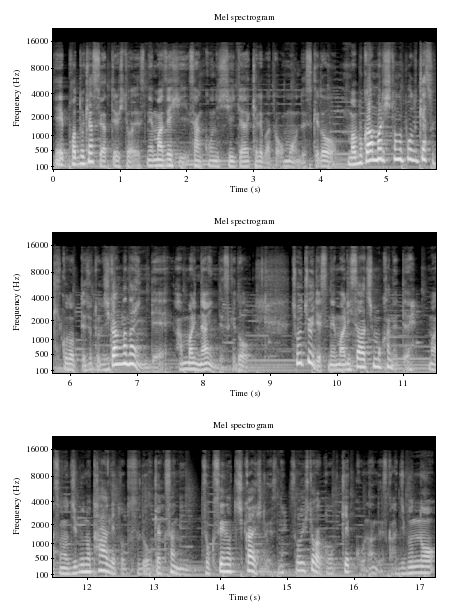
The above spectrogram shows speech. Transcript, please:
えーポッドキャストやってる人はですね、まあ、ぜひ参考にしていただければと思うんですけど、まあ、僕はあんまり人のポッドキャスト聞くことってちょっと時間がないんで、あんまりないんですけど、ちょいちょいですね、まあ、リサーチも兼ねて、まあ、その自分のターゲットとするお客さんに属性の近い人ですね、そういう人がこう結構なんですか、自分の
